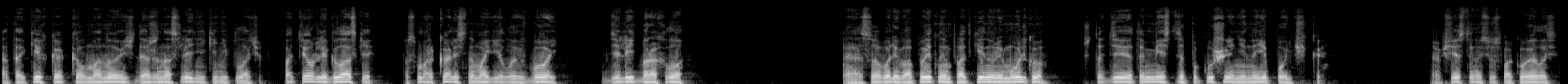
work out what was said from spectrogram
А таких, как Калманович, даже наследники не плачут. Потерли глазки, посморкались на могилу и в бой. Делить барахло. А особо любопытным подкинули мульку, что где это месть за покушение на япончика. Общественность успокоилась.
